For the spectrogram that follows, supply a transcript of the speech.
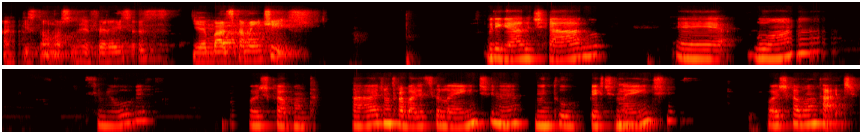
aqui estão nossas referências, e é basicamente isso. Obrigada, Tiago. É, Luana, você me ouve? Pode ficar à vontade, um trabalho excelente, né? Muito pertinente. Pode ficar à vontade.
